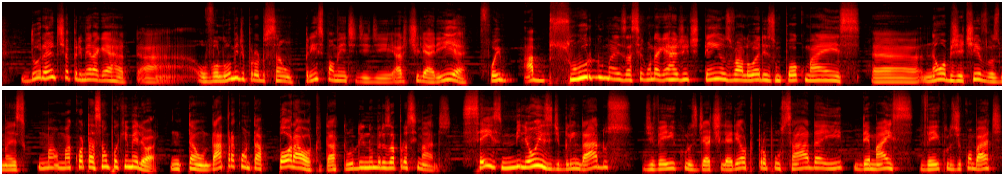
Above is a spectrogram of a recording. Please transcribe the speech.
Durante a Primeira Guerra, a- o volume de produção, principalmente de, de artilharia, foi absurdo, mas a Segunda Guerra a gente tem os valores um pouco mais, é, não objetivos, mas uma, uma cotação um pouquinho melhor. Então, dá para contar por alto, tá? Tudo em números aproximados. 6 milhões de blindados, de veículos de artilharia autopropulsada e demais veículos de combate,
